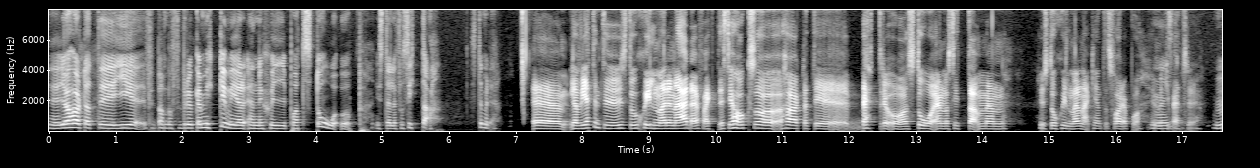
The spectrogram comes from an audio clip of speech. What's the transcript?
Eh, Jag har hört att, det ger, att man förbrukar mycket mer energi på att stå upp istället för att sitta. Stämmer det? Eh, jag vet inte hur stor skillnaden är där faktiskt. Jag har också hört att det är bättre att stå än att sitta, men hur stor skillnaden är kan jag inte svara på. Hur Nej, mycket det. bättre det är.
